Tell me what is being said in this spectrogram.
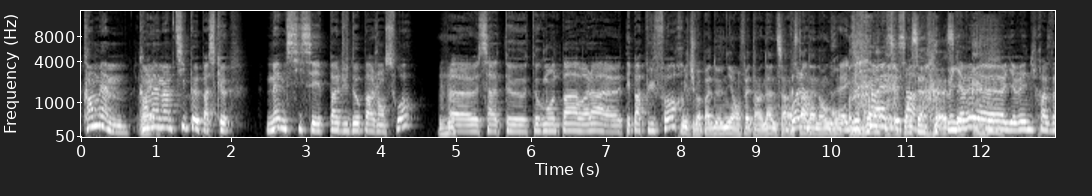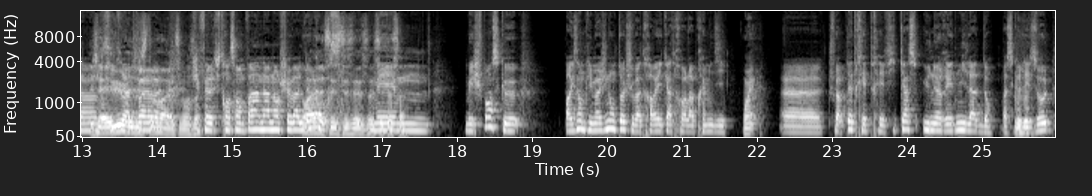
quand même, quand Ouais. même un petit peu, parce que même si c'est pas du dopage en soi, Mhm. euh, ça te t'augmente pas, voilà, euh, t'es pas plus fort. Oui, tu vas pas devenir en fait un âne, ça reste Voilà. un âne en gros. Exactement, ouais, c'est Bon, ça. Mais il y avait, euh, il y avait une phrase d'un. Je l'avais vu, ouais, justement, ouais. c'est pour ça. Tu fais, tu transformes pas un âne en cheval Voilà, de course. c'est- c'est- c'est- mais, c'était ça. hum, mais je pense que, par exemple, imaginons toi, tu vas travailler 4 heures l'après-midi. Ouais. Euh, tu vas peut-être être efficace une heure et demie là-dedans. Parce que Mhm. les autres,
